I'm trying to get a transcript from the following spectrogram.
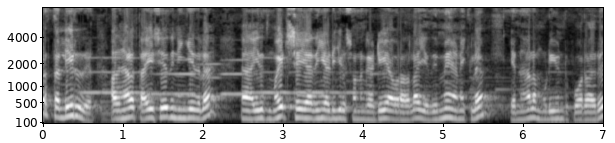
தள்ளிடுது அதனால் தயவு செய்து நீங்கள் இதில் இதுக்கு முயற்சி செய்யாதீங்க அப்படின்னு சொல்லி சொன்னங்காட்டி அவர் அதெல்லாம் எதுவுமே நினைக்கல. என்னால் முடியும்ட்டு போகிறாரு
